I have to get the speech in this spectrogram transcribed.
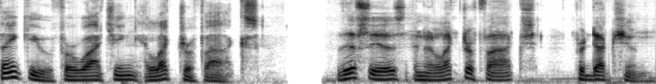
Thank you for watching Electrofox. This is an Electrofox production.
